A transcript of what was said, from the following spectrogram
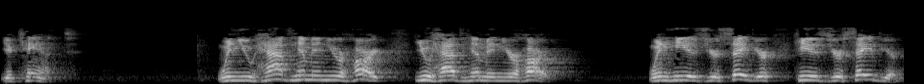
You can't. When you have Him in your heart, you have Him in your heart. When He is your Savior, He is your Savior.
